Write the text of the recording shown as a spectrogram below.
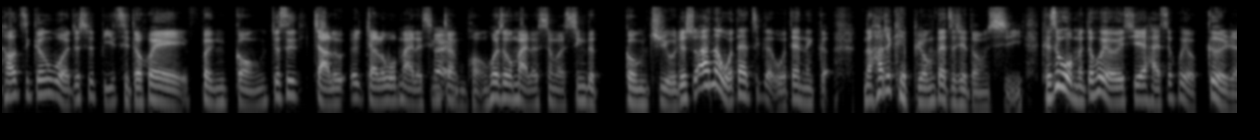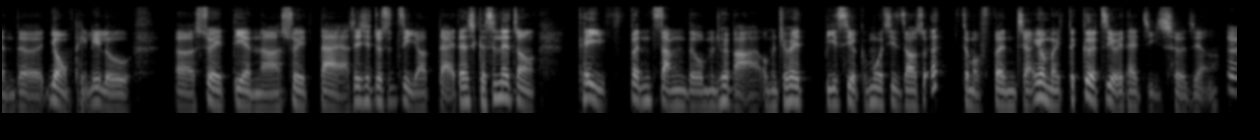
桃子跟我就是彼此都会分工，嗯、就是假如呃，假如我买了新帐篷，或者我买了什么新的工具，我就说啊，那我带这个，我带那个，然后他就可以不用带这些东西。可是我们都会有一些，还是会有个人的用品，例如呃睡垫啊、睡袋啊，这些都是自己要带。但是可是那种可以分赃的，我们就会把，我们就会彼此有个默契，知道说，哎，怎么分这样？因为我们都各自有一台机车，这样。对，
